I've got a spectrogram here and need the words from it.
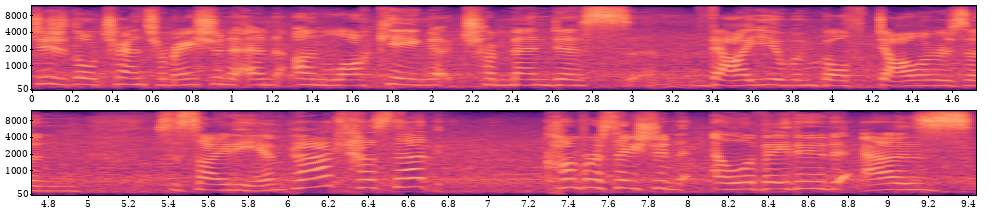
digital transformation and unlocking tremendous value in both dollars and society impact? Has that conversation elevated as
